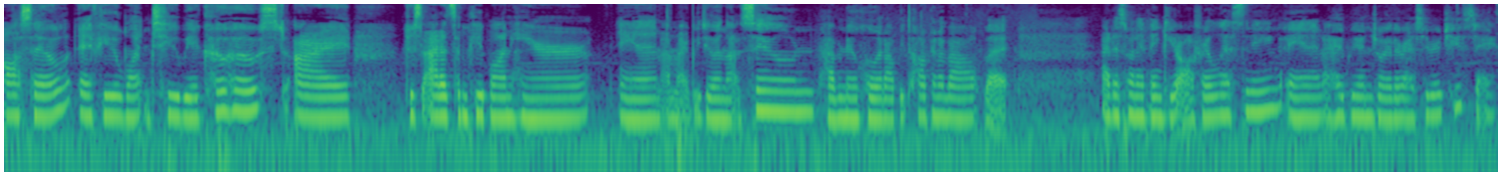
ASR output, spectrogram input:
also, if you want to be a co host, I just added some people on here and I might be doing that soon. Have no clue what I'll be talking about, but I just want to thank you all for listening and I hope you enjoy the rest of your Tuesday.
